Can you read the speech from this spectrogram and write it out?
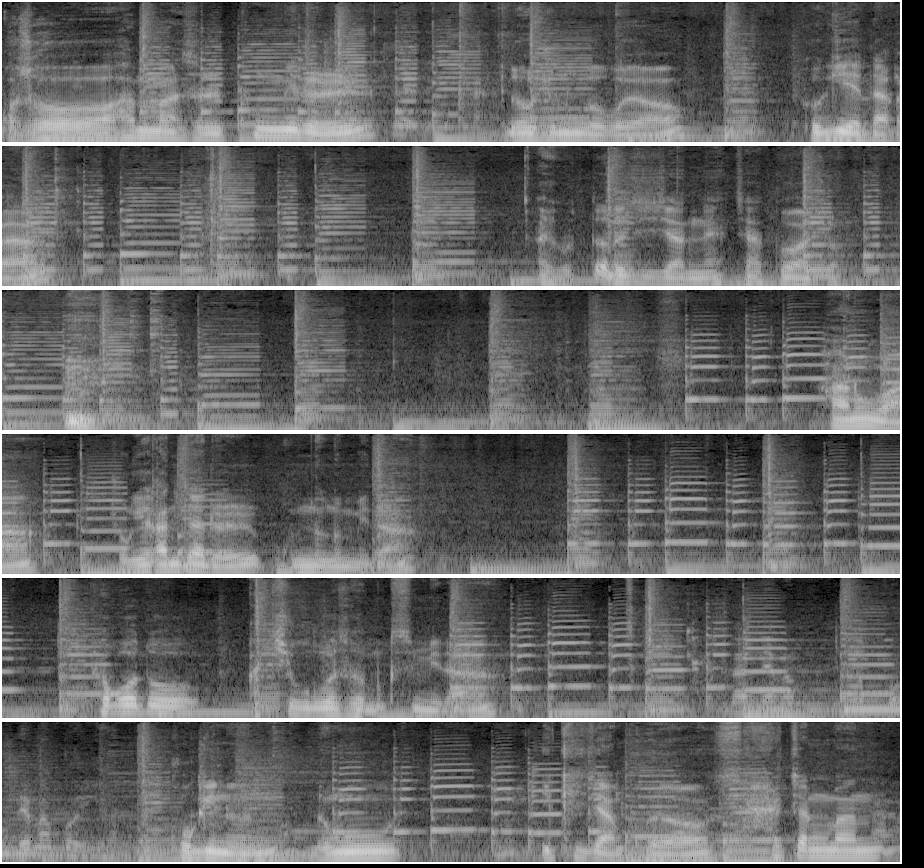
고소한 맛을 풍미를 넣어주는 거고요. 거기에다가 아이고 떨어지지 않네. 자 도와줘. 한우와 조개 간자를 굽는 겁니다. 표고도 같이 구워서 먹습니다. 고기는 너무 익히지 않고요. 살짝만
